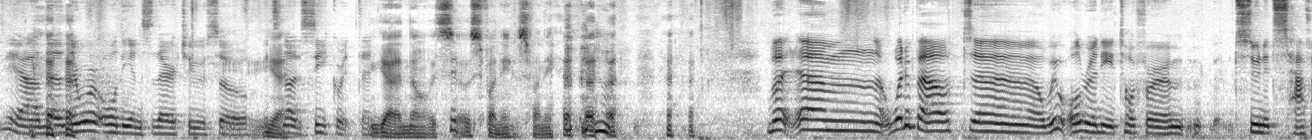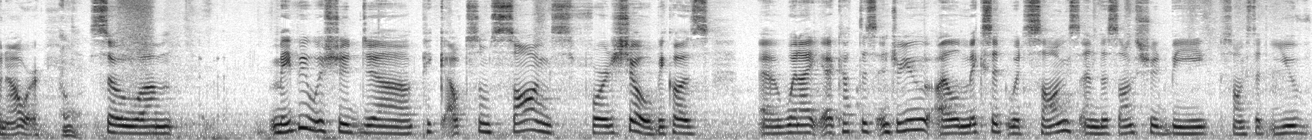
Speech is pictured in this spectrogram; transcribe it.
Yeah, the, there were audience there too, so it's Yeah. not a secret then. Yeah, no, it's it was funny. It's funny. But um, what about uh, we already talked for um, soon? It's half an hour. Oh. So um, maybe we should uh, pick out some songs for the show because uh, when I uh, cut this interview, I'll mix it with songs, and the songs should be songs that you've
